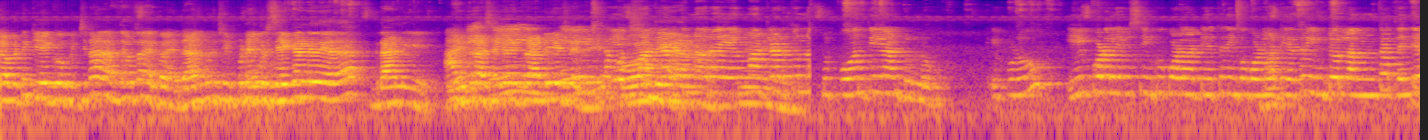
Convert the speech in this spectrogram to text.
కాబట్టి కేక్ ఒప్పించిన అది అందరితో అయిపోయింది దాని గురించి ఇప్పుడే ఇప్పుడు సెకండ్ కదా గ్రాండ్ grand చేసేది. మాట్లాడుతున్నావు నువ్వు ఫోన్ తీయ అంటున్నావు. ఇప్పుడు ఈ కోడలు చూసి ఇంకో కోడలు అట్టు చేస్తారు ఇంకో కోడలు అట్టు చేస్తారు ఇంటి అట్లా ఇంట్లో?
